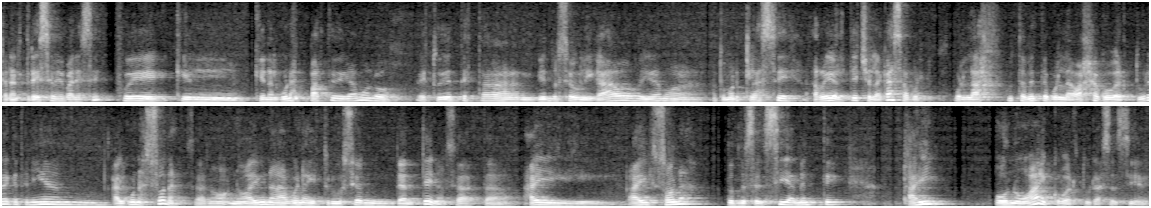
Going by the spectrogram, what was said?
Canal 13 me parece, fue que, en algunas partes, digamos, los estudiantes estaban viéndose obligados, digamos, a, tomar clases arriba del techo de la casa, por, por, la, justamente por la baja cobertura que tenían algunas zonas. O sea, no, no hay una buena distribución de antenas, o sea, hasta hay, hay zonas donde sencillamente hay o no hay cobertura sensible.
